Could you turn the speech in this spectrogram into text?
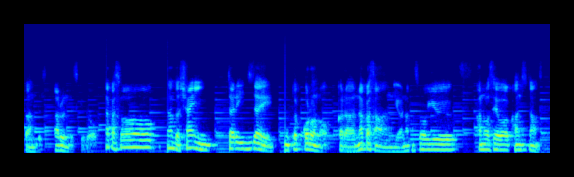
たんです、あるんですけど、なんかその、なんと社員2人時代のところのから中さんにはなんかそういう可能性は感じたんですか？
